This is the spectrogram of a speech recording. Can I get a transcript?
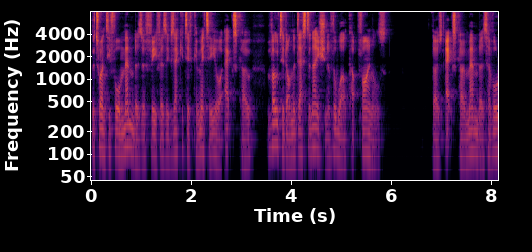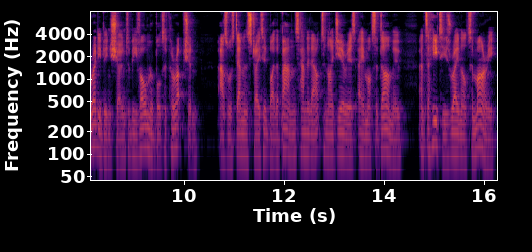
the 24 members of FIFA's Executive Committee, or EXCO, voted on the destination of the World Cup finals. Those EXCO members have already been shown to be vulnerable to corruption, as was demonstrated by the bans handed out to Nigeria's Amos Adamu and Tahiti's Reynald Temarii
